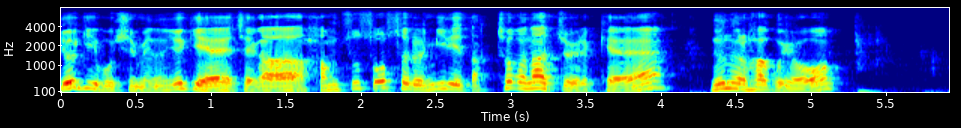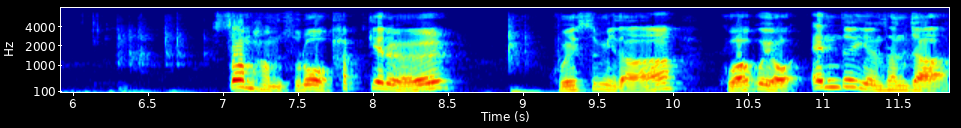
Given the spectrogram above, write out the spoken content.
여기 보시면은 여기에 제가 함수 소스를 미리 딱 적어놨죠. 이렇게 는을 하고요. sum 함수로 합계를 구했습니다. 구하고요. and 연산자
